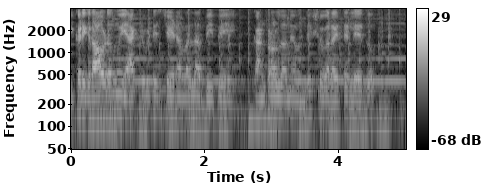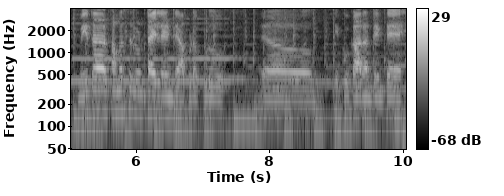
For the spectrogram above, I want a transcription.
ఇక్కడికి రావడము ఈ యాక్టివిటీస్ చేయడం వల్ల బీపీ కంట్రోల్లోనే ఉంది. షుగర్ అయితే లేదు. మిగతా సమస్యలు ఉంటాయిలేండి. అప్పుడప్పుడు ఎక్కువ కారం తింటే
